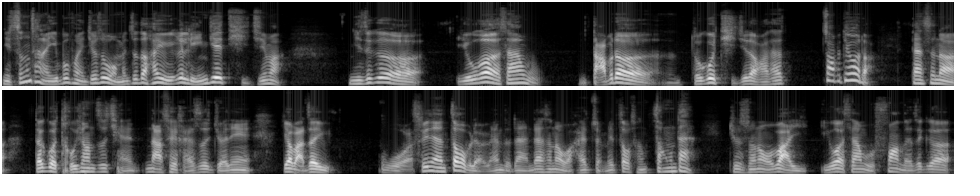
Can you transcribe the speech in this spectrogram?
你生产了一部分，就是我们知道还有一个临界体积嘛，你这个 U 二三五达不到足够体积的话，它炸不掉的。但是呢，德国投降之前，纳粹还是决定要把这我虽然造不了原子弹，但是呢，我还准备造成脏弹，就是说呢，我把铀二三五放在这个。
